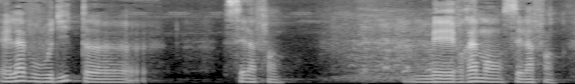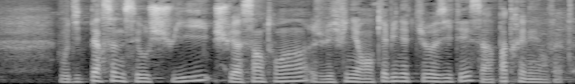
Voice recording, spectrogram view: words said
Et là, vous vous dites, euh, c'est la fin. Mais vraiment, c'est la fin. Vous dites, personne sait où je suis, je suis à Saint-Ouen, je vais finir en cabinet de curiosité, ça va pas traîner en fait.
